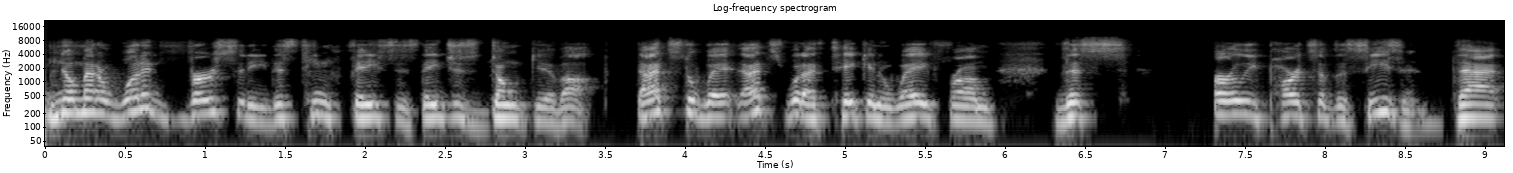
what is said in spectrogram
no matter what adversity this team faces, they just don't give up. That's the way, that's what I've taken away from this early parts of the season that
